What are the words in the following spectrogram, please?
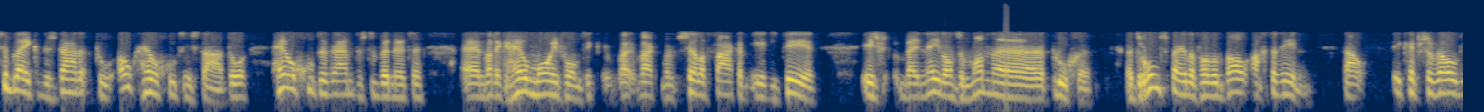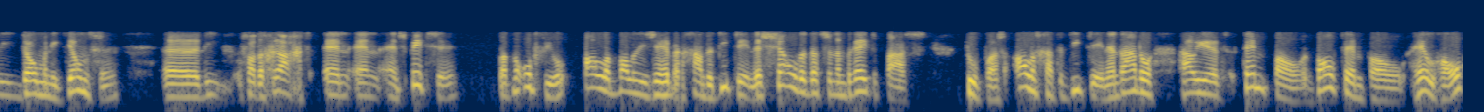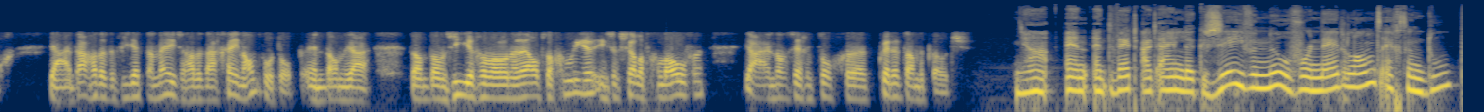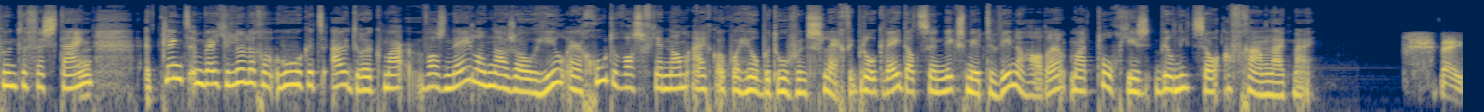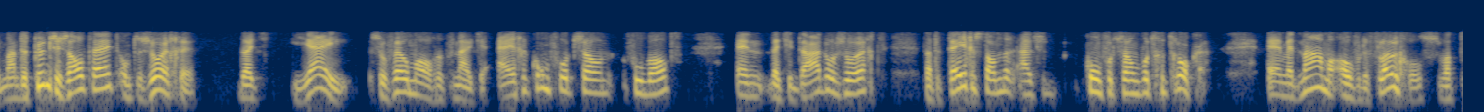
Ze bleken dus daartoe ook heel goed in staat door heel goed de ruimtes te benutten. En wat ik heel mooi vond, ik, waar, ik mezelf vaak aan irriteer, is bij Nederlandse mannenploegen het rondspelen van de bal achterin. Nou, ik heb zowel die Dominic Jansen, uh, die van de Gracht en, en, en Spitsen, wat me opviel, alle ballen die ze hebben gaan de diepte in. Het is zelden dat ze een breedtepas toepassen. Alles gaat de diepte in. En daardoor hou je het tempo, het baltempo heel hoog. Ja, daar hadden de Vietnamezen hadden daar geen antwoord op. En dan, ja, dan, dan zie je gewoon een elftal groeien, in zichzelf geloven. Ja, en dan zeg ik toch uh, credit aan de coach. Ja, en het werd uiteindelijk 7-0 voor Nederland. Echt een doelpuntenfestijn. Het klinkt een beetje lullig hoe ik het uitdruk, maar was Nederland nou zo heel erg goed of was Vietnam eigenlijk ook wel heel bedroevend slecht? Ik bedoel, ik weet dat ze niks meer te winnen hadden, maar toch, je wil niet zo afgaan, lijkt mij. Nee, maar de kunst is altijd om te zorgen dat jij zoveel mogelijk vanuit je eigen comfortzone voetbalt. En dat je daardoor zorgt dat de tegenstander uit zijn comfortzone wordt getrokken. En met name over de vleugels, wat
